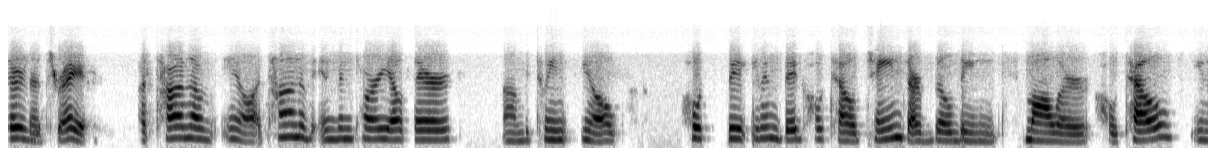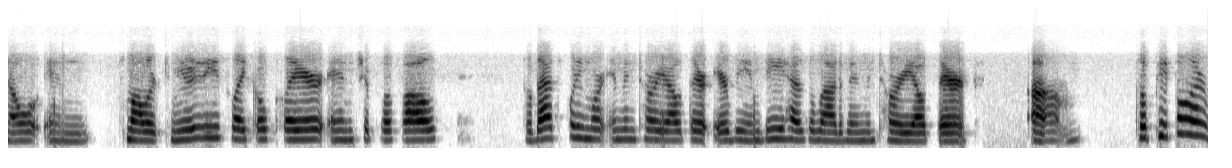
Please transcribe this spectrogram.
there's that's right. a ton of you know a ton of inventory out there um, between you know even big hotel chains are building smaller hotels you know in smaller communities like Eau Claire and Chippewa Falls. So that's putting more inventory out there. Airbnb has a lot of inventory out there. Um, so people are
